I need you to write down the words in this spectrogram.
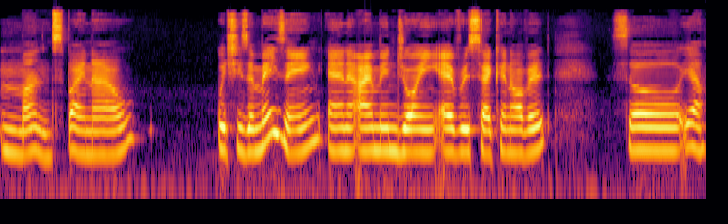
months by now, which is amazing, and I'm enjoying every second of it. So, yeah.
